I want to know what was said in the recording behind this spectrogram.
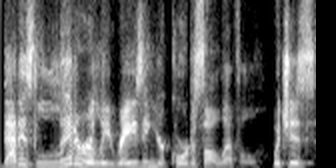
that is literally raising your cortisol level, which is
